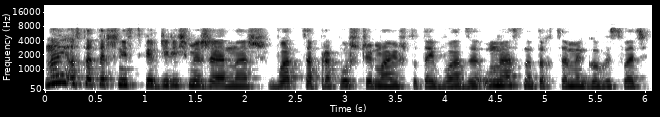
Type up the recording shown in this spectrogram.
No i ostatecznie stwierdziliśmy, że nasz władca prapuszczy ma już tutaj władzę u nas, no to chcemy go wysłać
